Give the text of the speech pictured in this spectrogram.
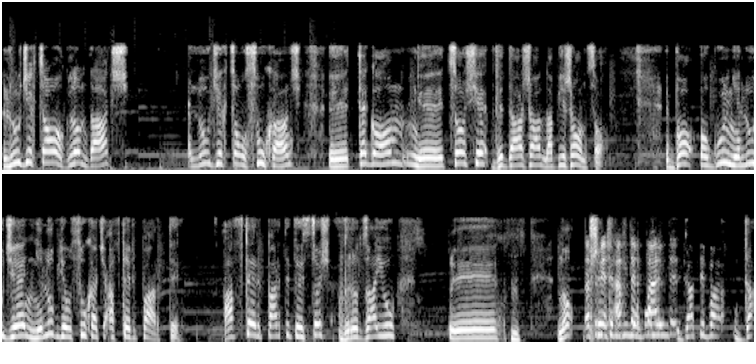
ludzie chcą oglądać, ludzie chcą słuchać y, tego, y, co się wydarza na bieżąco. Bo ogólnie ludzie nie lubią słuchać after party. After party to jest coś w rodzaju y, no, Znaczy, wiesz, after przeterminowanej party- daty, wa- da,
